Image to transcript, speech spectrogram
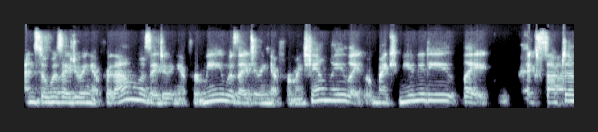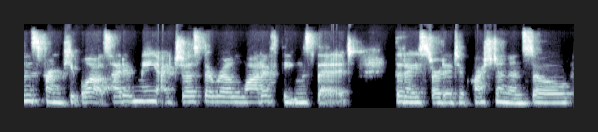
And so was I doing it for them? Was I doing it for me? Was I doing it for my family, like my community, like acceptance from people outside of me? I just there were a lot of things that that I started to question. And so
